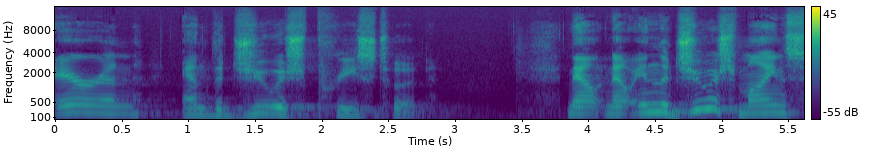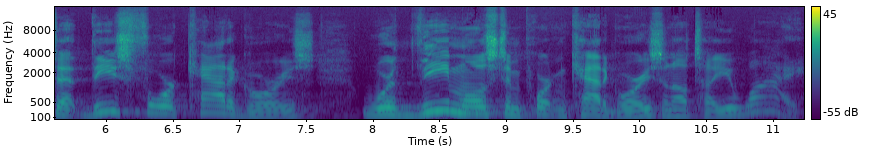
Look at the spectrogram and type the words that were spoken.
Aaron and the Jewish priesthood. Now, now, in the Jewish mindset, these four categories were the most important categories, and I'll tell you why.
